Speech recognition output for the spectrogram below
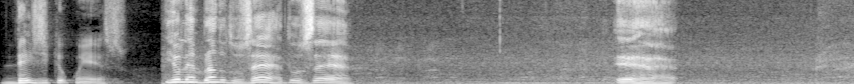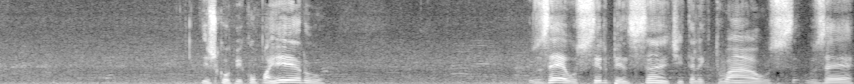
desde que eu conheço. E eu lembrando do Zé, do Zé, é, desculpe, companheiro, o Zé, o ser pensante, intelectual, o Zé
